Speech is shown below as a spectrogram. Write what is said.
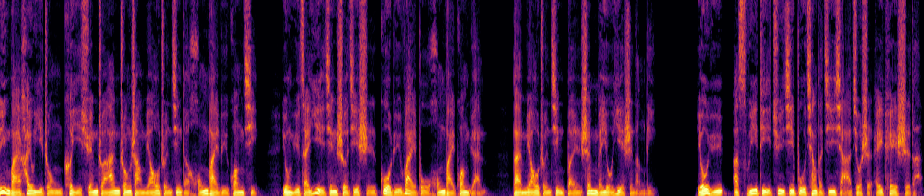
另外还有一种可以旋转安装上瞄准镜的红外滤光器，用于在夜间射击时过滤外部红外光源。但瞄准镜本身没有夜视能力。由于 SVD 狙击步枪的机匣就是 AK 式的。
